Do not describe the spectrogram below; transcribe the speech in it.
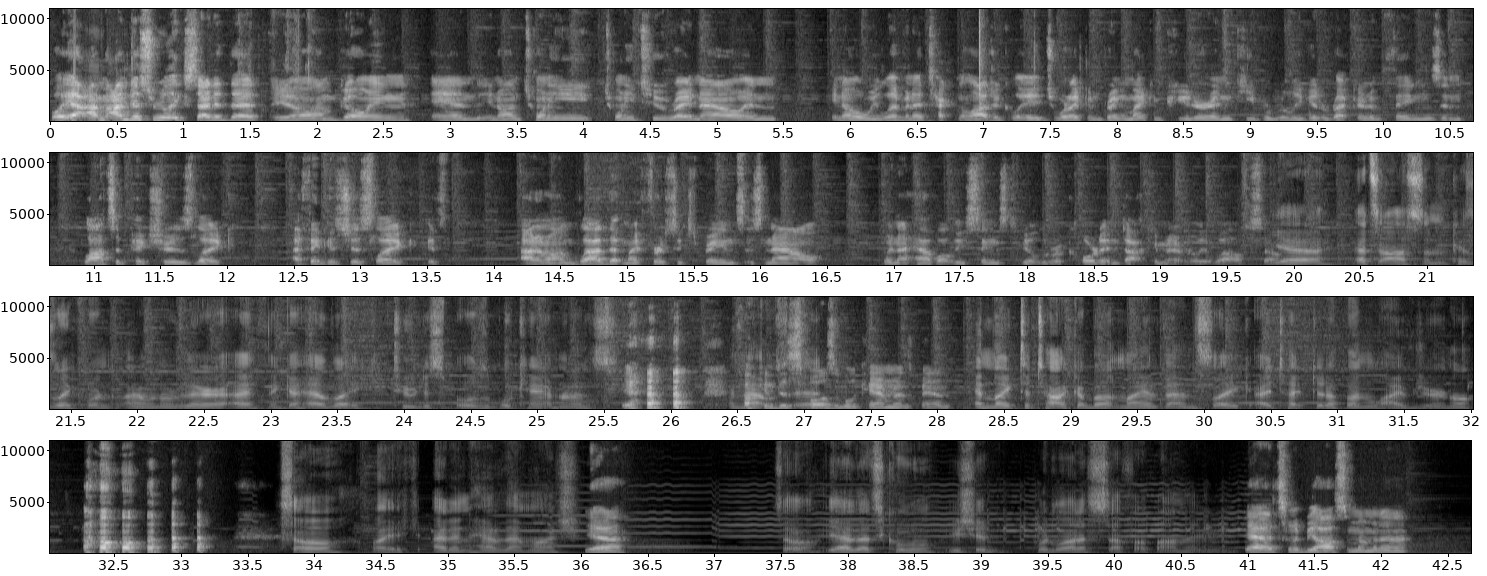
Well, yeah, I'm, I'm just really excited that, you know, I'm going and, you know, I'm 20, 22 right now and, you know, we live in a technological age where I can bring my computer and keep a really good record of things and lots of pictures. Like, I think it's just like, it's, I don't know, I'm glad that my first experience is now when I have all these things to be able to record it and document it really well. So, Yeah, that's awesome. Cause like when I went over there, I think I had like two disposable cameras. yeah. Fucking was it. disposable cameras, man. And like to talk about my events, like I typed it up on LiveJournal. So like I didn't have that much. yeah. So yeah, that's cool. You should put a lot of stuff up on there. yeah, it's gonna be awesome. I'm gonna,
